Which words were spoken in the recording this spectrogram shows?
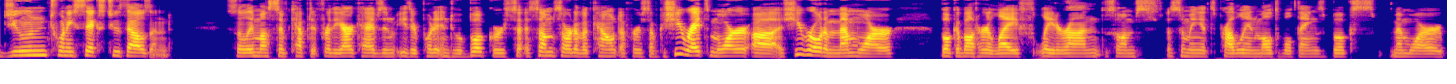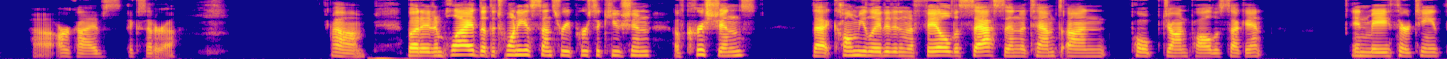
June 26, 2000. So they must have kept it for the archives and either put it into a book or s- some sort of account of her stuff. Because she writes more. Uh, she wrote a memoir book about her life later on. So I'm s- assuming it's probably in multiple things: books, memoir, uh, archives, etc. Um, but it implied that the 20th century persecution of Christians that culminated in a failed assassin attempt on Pope John Paul II in May 13th,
